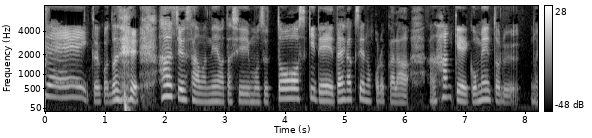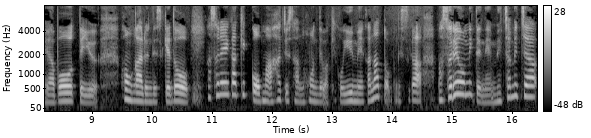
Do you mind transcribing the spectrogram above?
イェーイ！ということで、はあちゅうさんはね、私もずっと好きで、大学生の頃から、あの、半径5メートルの野望っていう本があるんですけど、まあ、それが結構、まあ、はあちゅうさんの本では結構有名かなと思うんですが、まあ、それを見てね、めちゃめちゃ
